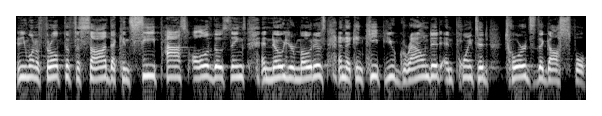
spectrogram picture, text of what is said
and you want to throw up the facade that can see past all of those things and know your motives and that can keep you grounded and pointed towards the gospel.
